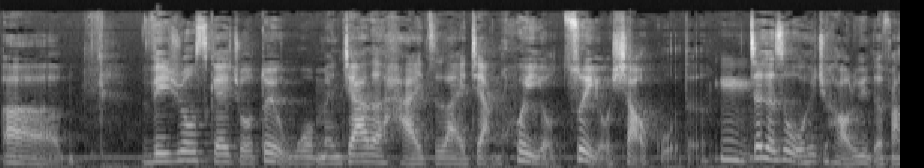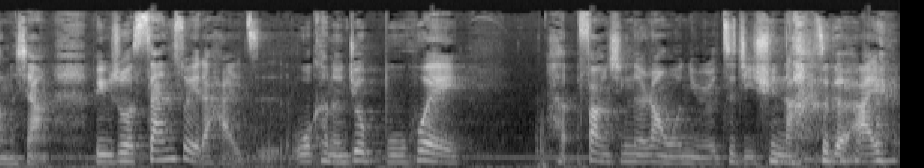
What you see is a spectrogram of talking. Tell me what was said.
呃。Visual schedule 对我们家的孩子来讲会有最有效果的，嗯，这个是我会去考虑的方向。比如说三岁的孩子，我可能就不会很放心的让我女儿自己去拿 这个 i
